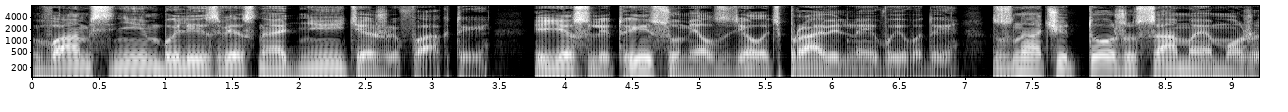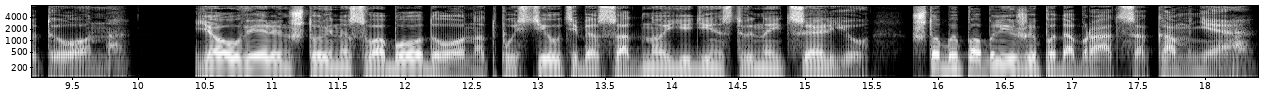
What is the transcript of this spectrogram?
«Вам с ним были известны одни и те же факты». И если ты сумел сделать правильные выводы, значит, то же самое может и он. Я уверен, что и на свободу он отпустил тебя с одной единственной целью, чтобы поближе подобраться ко мне».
